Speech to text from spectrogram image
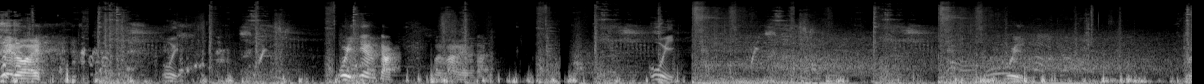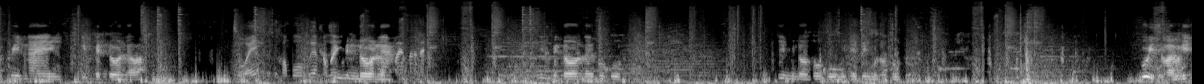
ไม่รอยอุ้ยอุ้ยเที่ยมนดักสวยมากเลยมันดักอุ้ย อุ้ยมันปีนในที่เป็นโดนแล้ววะสวยคอมโบเพื่อนมาเลที่ยเป็นโดนเลยที่เป็นโดนเลยพวกกูที่เป็นโดนพวกกูไม่ใช่ที่มันโดนพวกกูอุ้ยสวยเมื่อกี้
